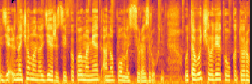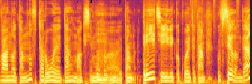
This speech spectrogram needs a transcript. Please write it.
де- на чем оно держится и в какой момент оно полностью разрухнет. У того человека, у которого оно там, ну, второе, да, максимум, э, там, третье или какое-то там, в целом, да,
